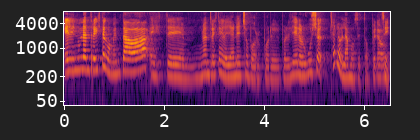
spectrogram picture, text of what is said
Él en una entrevista comentaba, este, una entrevista que le habían hecho por, por, el, por el Día del Orgullo, ya lo hablamos esto, pero Sí.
